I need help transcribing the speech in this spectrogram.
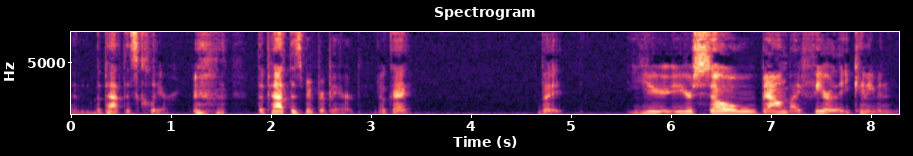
And the path is clear. the path has been prepared, okay? But you you're so bound by fear that you can't even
